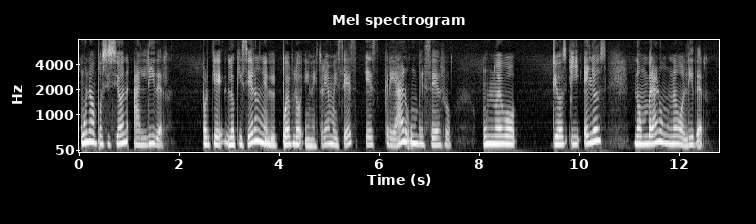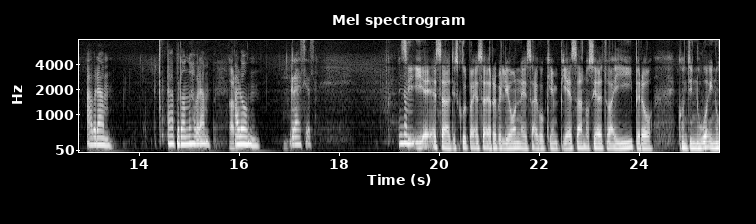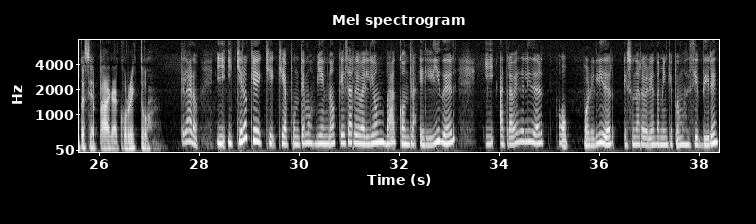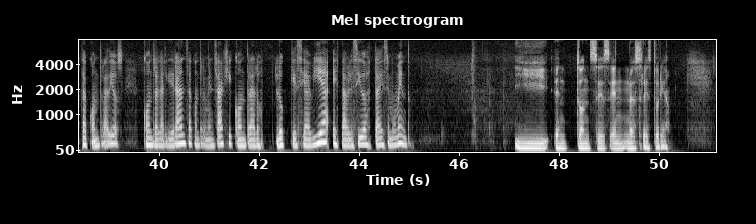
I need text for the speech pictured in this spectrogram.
una oposición al líder, porque lo que hicieron el pueblo en la historia de Moisés es crear un becerro, un nuevo Dios, y ellos nombraron un nuevo líder, Abraham. Ah, perdón, no es Abraham, Aarón. Aarón. Gracias. No. Sí, y esa, disculpa, esa rebelión es algo que empieza, ¿no es cierto?, ahí, pero continúa y nunca se apaga, ¿correcto? Claro, y, y quiero que, que, que, apuntemos bien, ¿no? Que esa rebelión va contra el líder y a través del líder o por el líder es una rebelión también que podemos decir directa contra Dios, contra la lideranza, contra el mensaje, contra los, lo que se había establecido hasta ese momento. Y entonces, en nuestra historia.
